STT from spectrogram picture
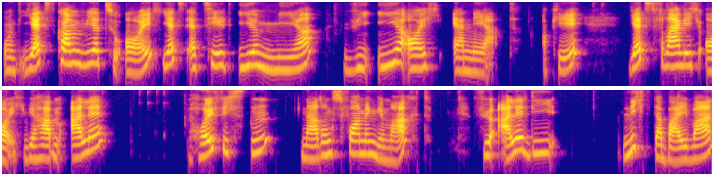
Und jetzt kommen wir zu euch. Jetzt erzählt ihr mir, wie ihr euch ernährt. Okay? Jetzt frage ich euch, wir haben alle häufigsten Nahrungsformen gemacht. Für alle, die nicht dabei waren,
